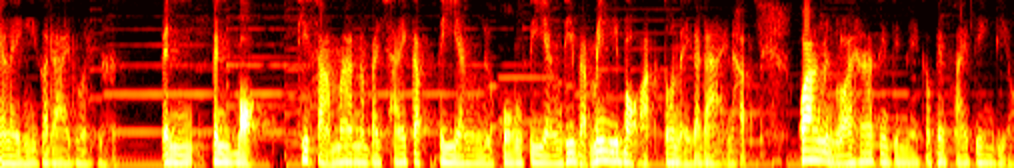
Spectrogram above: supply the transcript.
อะไรอย่างนี้ก็ได้ด้วยนะฮะเป็นเป็นเบาะ ที่สามารถนำไปใช้กับเตียงหรือโครงเตียงที่แบบไม่มีเบาะตัวไหนก็ได้นะครับ กว้าง 105เซนติเมตรก็เป็นไซส์เตียงเดี่ยว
